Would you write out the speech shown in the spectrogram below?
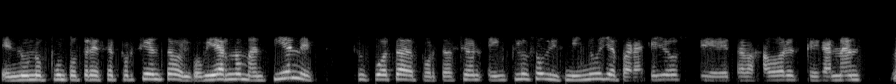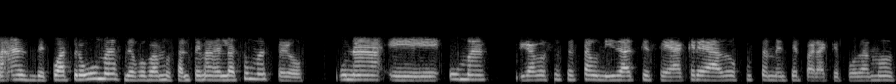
en 1.13%, el gobierno mantiene su cuota de aportación e incluso disminuye para aquellos eh, trabajadores que ganan más de cuatro UMAS, luego vamos al tema de las UMAS, pero una eh, UMA, digamos, es esta unidad que se ha creado justamente para que podamos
